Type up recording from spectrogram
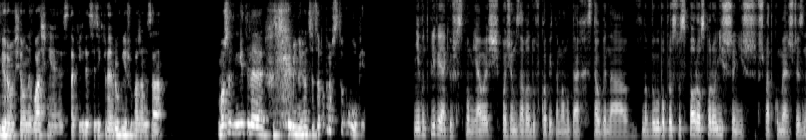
biorą się one właśnie z takich decyzji, które również uważam za może nie tyle dyskryminujące, co po prostu głupie. Niewątpliwie, jak już wspomniałeś, poziom zawodów kobiet na mamutach stałby na, no byłby po prostu sporo, sporo niższy niż w przypadku mężczyzn.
